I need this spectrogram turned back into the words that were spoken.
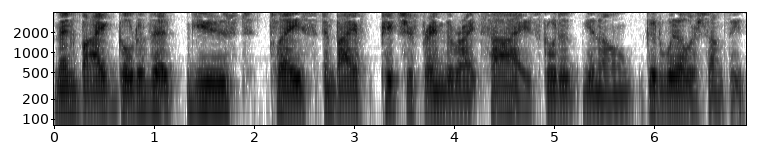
then buy, go to the used place and buy a picture frame the right size. Go to, you know, Goodwill or something.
